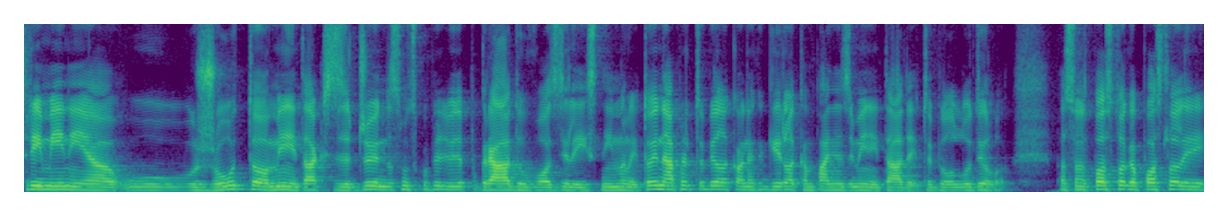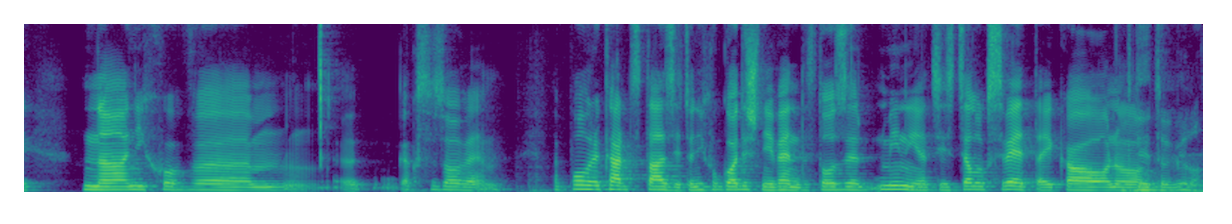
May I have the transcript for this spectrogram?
tri minija u žuto, mini taksi za dž, onda smo skupili ljude po gradu, vozili ih, snimali. To je napred to je bila kao neka girla kampanja za mini tada i to je bilo ludilo. Pa smo nas posle toga poslali na njihov, um, kako se zove, na Paul Ricard stazi, to je njihov godišnji event, da doze minijaci iz celog sveta i kao ono... Gde je to bilo?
